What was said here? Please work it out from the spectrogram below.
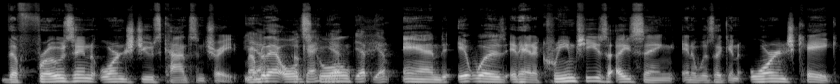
the frozen orange juice concentrate. Remember Yeah. that old Okay. school? Yep, yep, yep. And it was it had a cream cheese icing and it was like an orange cake,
